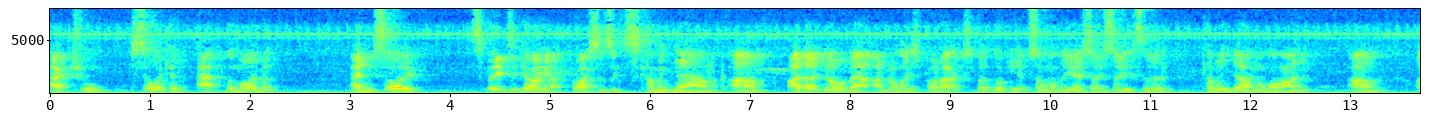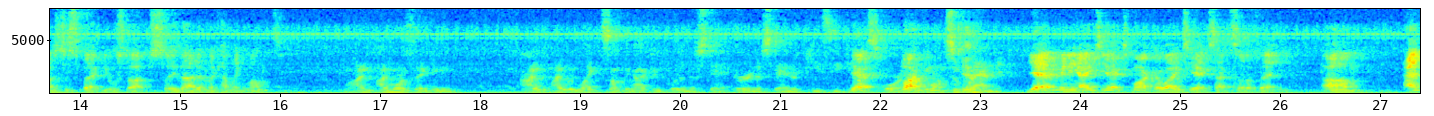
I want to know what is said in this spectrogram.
actual silicon at the moment. And so speeds are going up, prices are coming down. Um, I don't know about unreleased products, but looking at some of the SoCs that are coming down the line, um, I suspect you'll start to see that in the coming months. I'm, I'm more thinking, I, I would like something I can put in a stand, or in a standard PC Yeah, case or like- I want to Yeah. ram it. Yeah, mini ATX, micro ATX, that sort of thing. Um, and,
